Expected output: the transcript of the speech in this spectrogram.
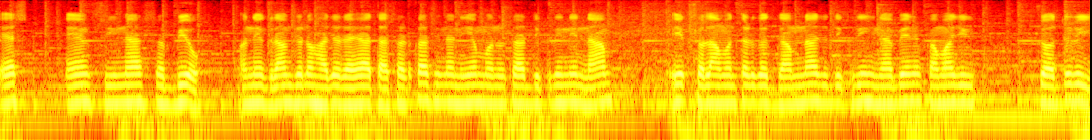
એસ એમ સીના સભ્યો અને ગ્રામજનો હાજર રહ્યા હતા. સરકારશ્રીના નિયમ અનુસાર દીકરીને નામ એક સલામ અંતર્ગત ગામના જ દીકરી હિનાબેન કમાજી ચૌધરી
